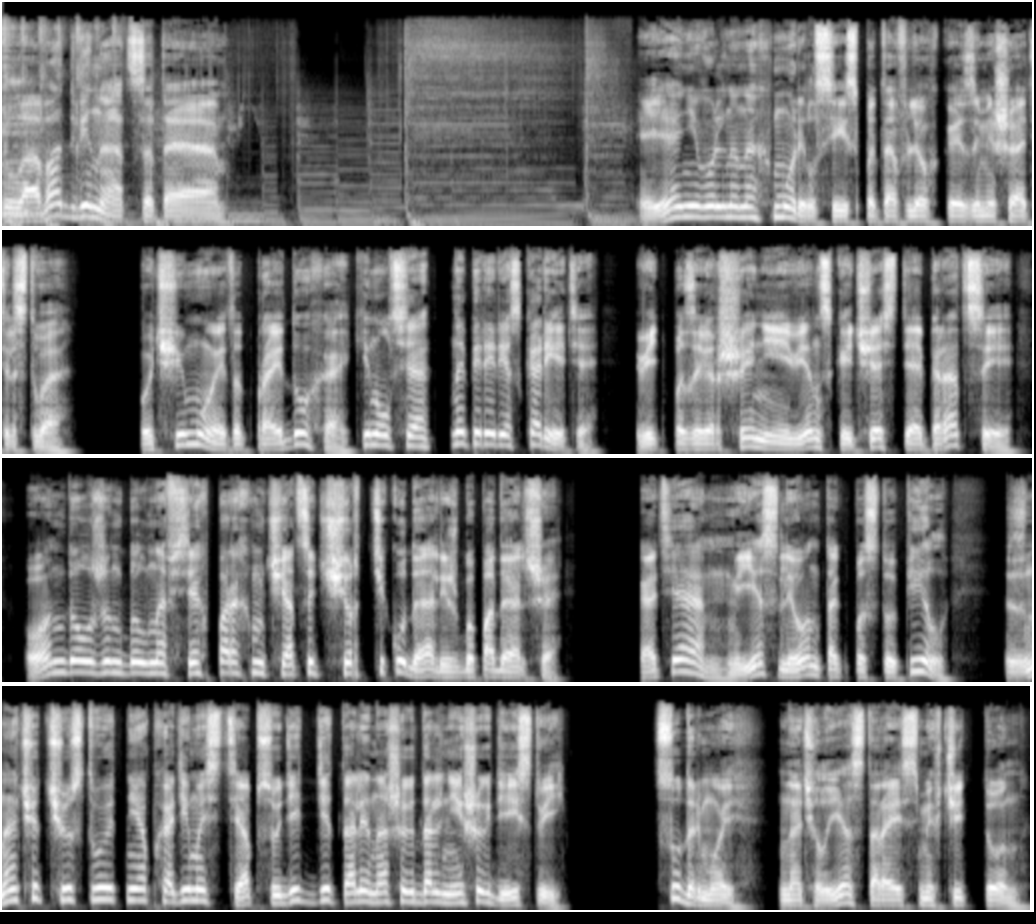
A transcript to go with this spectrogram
Глава 12 Я невольно нахмурился, испытав легкое замешательство. Почему этот пройдоха кинулся на перерез карете? Ведь по завершении венской части операции он должен был на всех парах мчаться черти куда, лишь бы подальше. Хотя, если он так поступил, значит, чувствует необходимость обсудить детали наших дальнейших действий. «Сударь мой», — начал я, стараясь смягчить тон,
